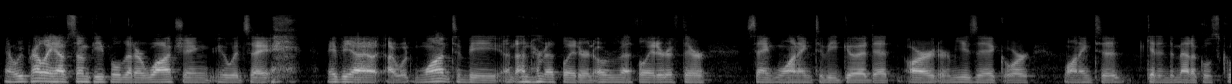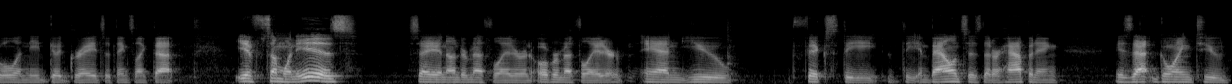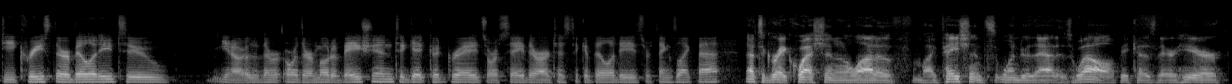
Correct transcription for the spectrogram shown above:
Now, we probably have some people that are watching who would say, maybe I, I would want to be an undermethylator and overmethylator if they're saying wanting to be good at art or music or, wanting to get into medical school and need good grades or things like that. If someone is, say, an undermethylator or an overmethylator, and you fix the the imbalances that are happening, is that going to decrease their ability to, you know, or their, or their motivation to get good grades, or say their artistic abilities or things like that? That's a great question, and a lot of my patients wonder that as well because they're here,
